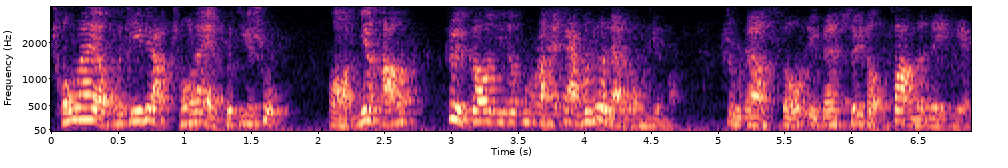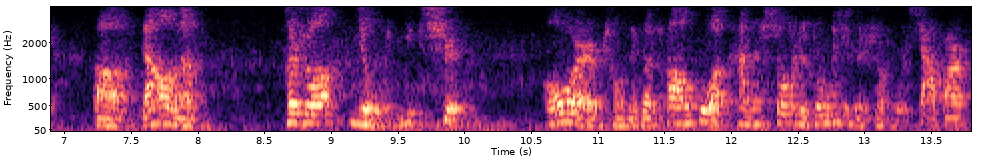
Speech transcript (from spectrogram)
从来也不计量，从来也不计数。哦，银行最高级的部门还在乎这点东西吗？是不是这样？手里边随手放的那些啊？然后呢，他说有一次，偶尔从那个窗户过，看他收拾东西的时候，我下班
